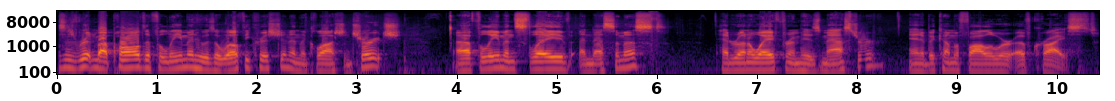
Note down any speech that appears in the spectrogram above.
This is written by Paul to Philemon, who is a wealthy Christian in the Colossian church. Uh, Philemon's slave Onesimus had run away from his master and had become a follower of Christ.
